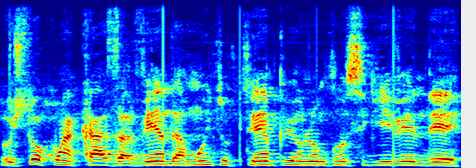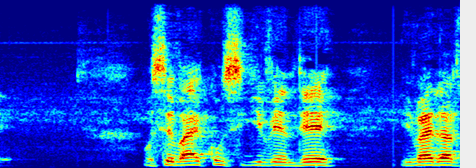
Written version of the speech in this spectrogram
eu estou com a casa à venda há muito tempo e eu não consegui vender. Você vai conseguir vender e vai dar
